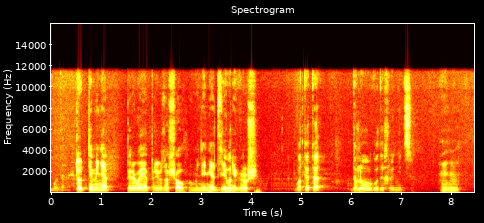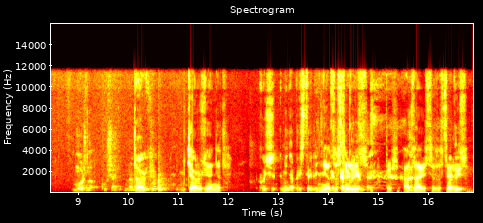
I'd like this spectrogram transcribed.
Вот она. Тут ты меня впервые превзошел. У меня нет зимних груш. Вот это до Нового года хранится. Можно кушать на Так. Новый год. У тебя ружья нет? Хочешь меня пристрелить Нет, как застрелись. От зависти застрелись. Смотри.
